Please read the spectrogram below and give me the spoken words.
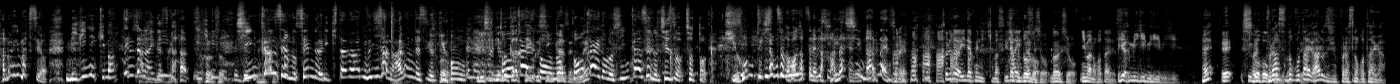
頼みますよ。右に決まってるじゃないですか。新幹線の線路より北側に富士山があるんですよ、基本。東海道の、東海道の新幹線の地図をちょっと基本的なことが分かってないと話にならないそれ。それでは飯田君に聞きます。飯田君どうぞ。何でしょう。今の答えです。いや右右右。え？え？プラスの答えがあるでしょプラスの答えが。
